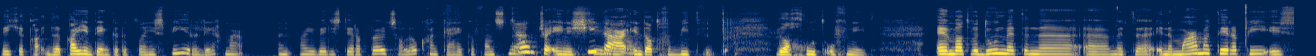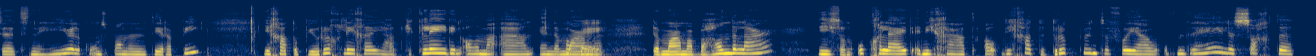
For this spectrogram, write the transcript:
weet je, kan, dan kan je denken dat het aan je spieren ligt. Maar een Ayurvedisch therapeut zal ook gaan kijken van, stroomt je zie energie je daar wel. in dat gebied wel goed of niet? En wat we doen met een, eh, eh, met, in de marmatherapie is, het is een heerlijke ontspannende therapie. Je gaat op je rug liggen, je houdt je kleding allemaal aan en de marma, de marma behandelaar, die is dan opgeleid en die gaat, al, die gaat de drukpunten voor jou op met een hele zachte,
